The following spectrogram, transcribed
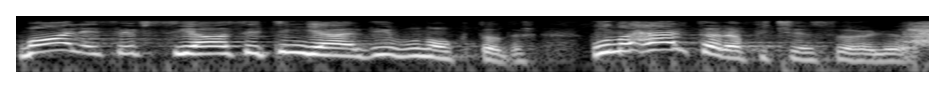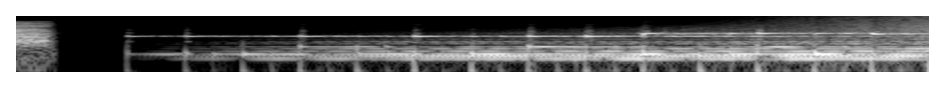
maalesef siyasetin geldiği bu noktadır. Bunu her taraf için söylüyorum. Thank you.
